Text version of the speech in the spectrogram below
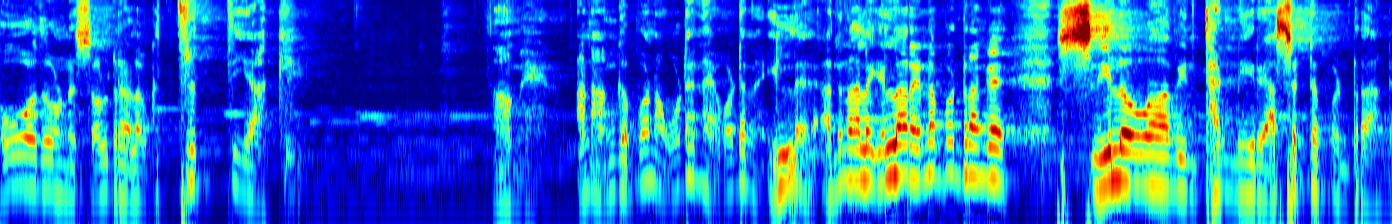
போதும்னு சொல்ற அளவுக்கு திருப்தியாக்கி. ஆமென். ஆனால் அங்கே போனால் உடனே உடனே. இல்லை அதனால எல்லாரும் என்ன பண்ணுறாங்க சிலோவாவின் தண்ணீரை அசட்ட பண்ணுறாங்க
